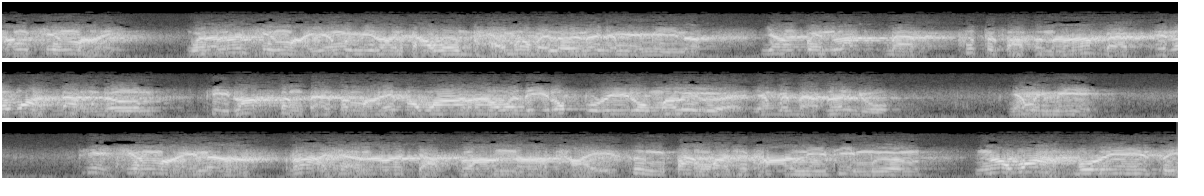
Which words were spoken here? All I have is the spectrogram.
ทางเชียงใหม่ เวลานั้นเชียงใหม่ยังไม่มีรังกาวงแผ่เข้าไปเลยนะยังไม่มีนะยังเป็นรักแบบพุทธศาสนาแบบเทรวาสดั้งเดิม ที่รักตั้งแต่สมัยทวาราวดีลบบุรีลงมาเรื่อยๆยังเป็นแบบนั้นอยู่ ยังไม่มี ที่เชียงใหม่น่ะ ราชอาณาจักรลานนาไทย ซึ่งตั้งราชธานีที่เมืองนวบุรีศรี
